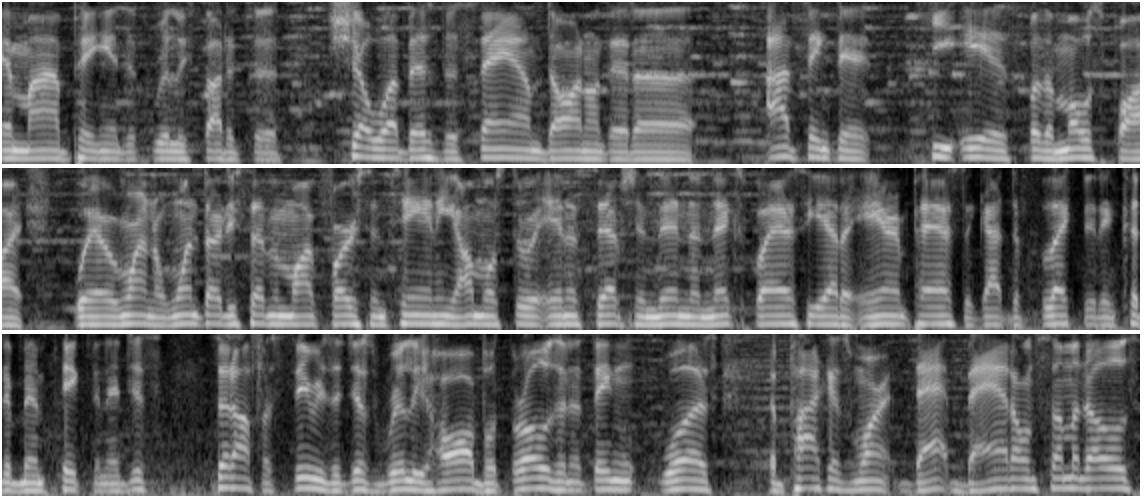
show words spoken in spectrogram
in my opinion, just really started to show up as the Sam Darnold that uh, I think that he is for the most part. Where around a 137 mark, first and 10, he almost threw an interception. Then the next pass, he had an errant pass that got deflected and could have been picked, and it just set off a series of just really horrible throws. And the thing was, the pockets weren't that bad on some of those,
